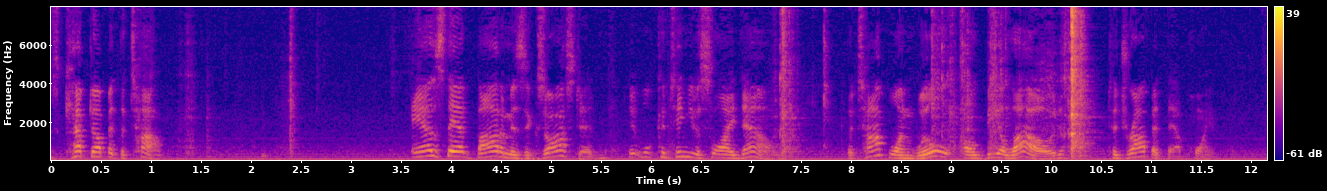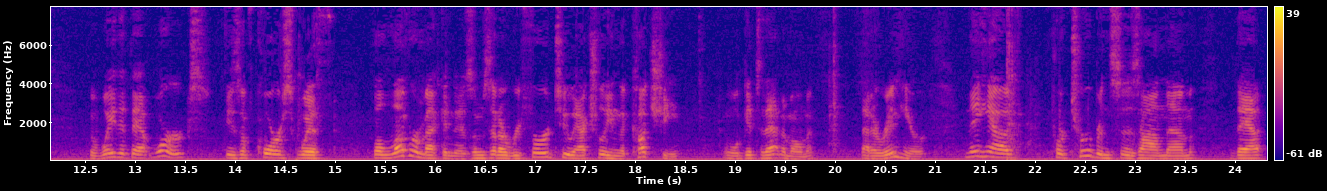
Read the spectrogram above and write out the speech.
is kept up at the top. As that bottom is exhausted, it will continue to slide down. The top one will uh, be allowed to drop at that point. The way that that works is, of course, with the lever mechanisms that are referred to actually in the cut sheet, and we'll get to that in a moment, that are in here. They have protuberances on them that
